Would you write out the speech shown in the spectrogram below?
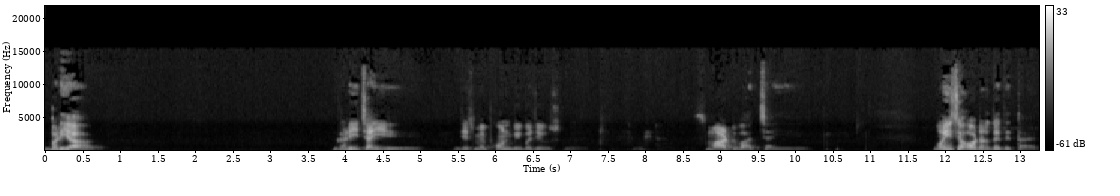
बढ़िया घड़ी चाहिए। जिसमें फ़ोन भी बजे, उसमें स्मार्ट वॉच चाहिए। वहीं से ऑर्डर दे देता है।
